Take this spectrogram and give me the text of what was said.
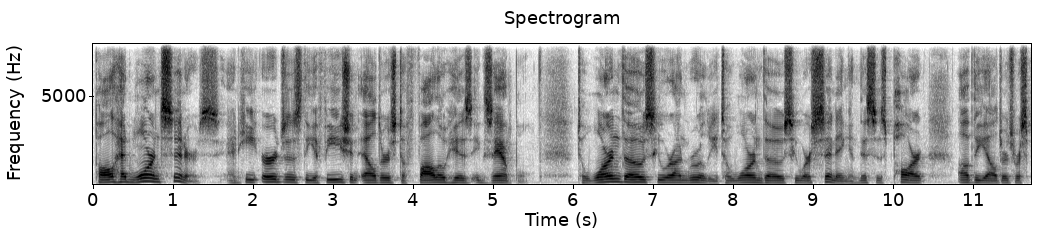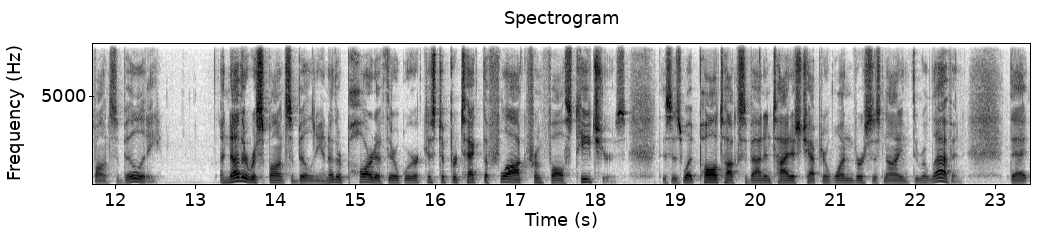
Paul had warned sinners, and he urges the Ephesian elders to follow his example, to warn those who are unruly, to warn those who are sinning, and this is part of the elders' responsibility. Another responsibility, another part of their work is to protect the flock from false teachers. This is what Paul talks about in Titus chapter 1 verses 9 through 11 that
